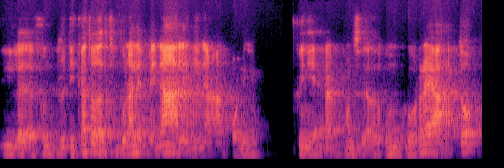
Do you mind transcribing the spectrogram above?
il, fu giudicato dal Tribunale Penale di Napoli, quindi era considerato comunque un reato.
